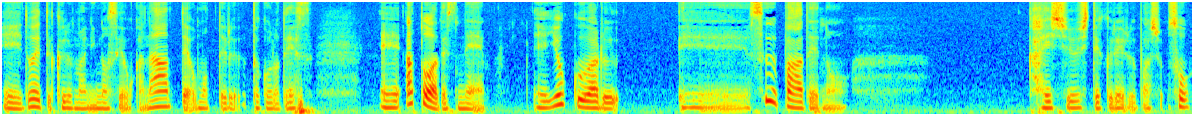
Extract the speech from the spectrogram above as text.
えー、どうやって車に乗せようかなって思ってるところです。えー、あとはですね、えー、よくある、えスーパーでの回収してくれる場所そう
